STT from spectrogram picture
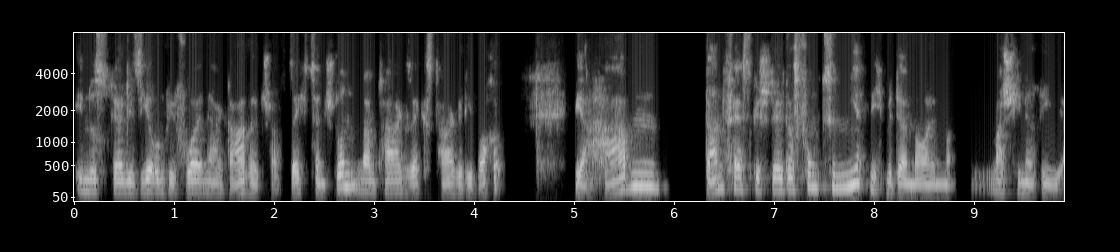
Industrialisierung wie vorher in der Agrarwirtschaft. 16 Stunden am Tag, sechs Tage die Woche. Wir haben dann festgestellt, das funktioniert nicht mit der neuen Maschinerie,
